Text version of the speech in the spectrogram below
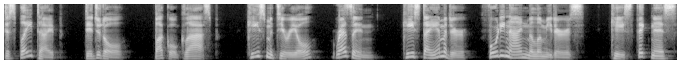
Display type, digital. Buckle clasp. Case material, resin. Case diameter, 49 millimeters. Case thickness,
